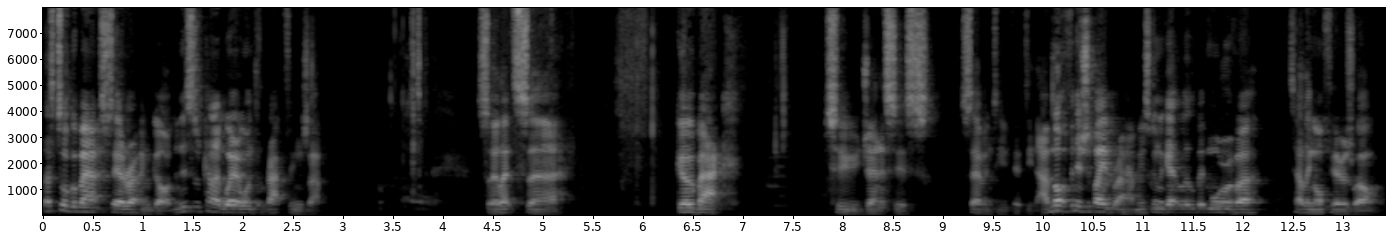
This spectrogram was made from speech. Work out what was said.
Let's talk about Sarah and God. And this is kind of where I want to wrap things up. So let's uh, go back to Genesis 17, 15. I've not finished with Abraham. He's going to get a little bit more of a telling off here as well.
